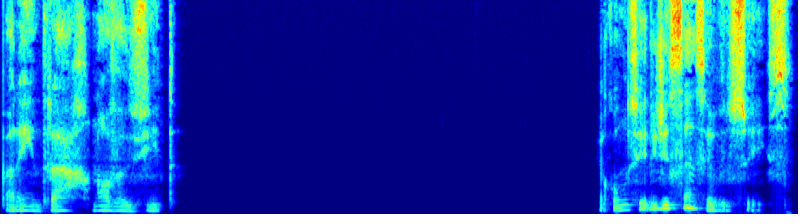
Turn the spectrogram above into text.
para entrar nova vida. É como se ele dissesse a vocês:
